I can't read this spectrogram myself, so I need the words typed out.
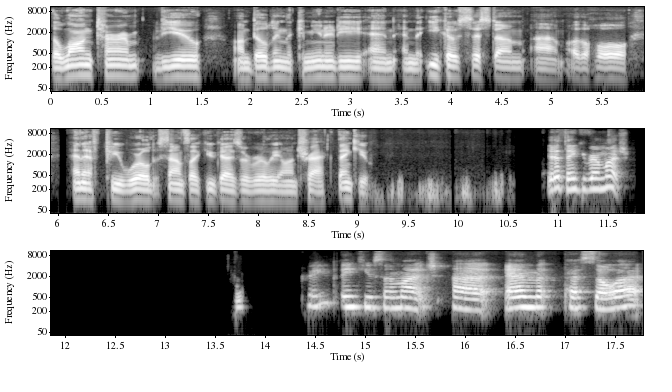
the long term view on building the community and and the ecosystem um, of the whole NFP world. It sounds like you guys are really on track. Thank you. yeah thank you very much Great, thank you so much. Uh, M. Pessoa,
